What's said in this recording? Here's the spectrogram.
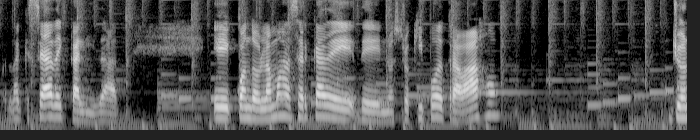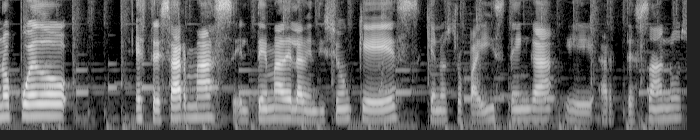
¿verdad? que sea de calidad. Eh, cuando hablamos acerca de, nuestro equipo de trabajo, yo no puedo estresar más el tema de la bendición que es que nuestro país tenga eh, artesanos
